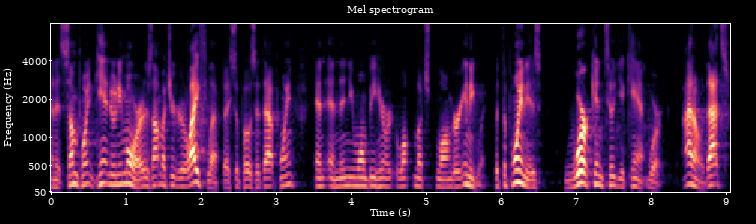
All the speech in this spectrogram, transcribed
And at some point, you can't do anymore. There's not much of your life left, I suppose, at that point. and, and then you won't be here much longer anyway. But the point is, work until you can't work. I don't know. That's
